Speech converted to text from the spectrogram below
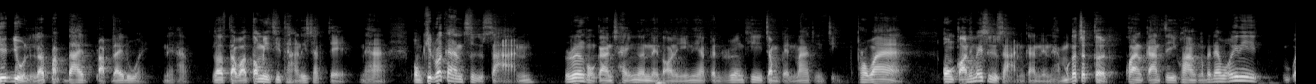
ยืดหยุ่นและปรับได้ปรับได้ด้วยนะครับแล้วแต่ว่าต้องมีทิศทางที่ชัดเจนนะฮะผมคิดว่าการสื่อสารเรื่องของการใช้เงินในตอนนี้เนี่ยเป็นเรื่องที่จำเป็นมากจริง ๆ เพราะว่า องค์กรที่ไม่สื่อสารกันเนี่ยนะมันก็จะเกิดความการตีความกันไม่ได้ว่าเฮ้ยนี่เว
